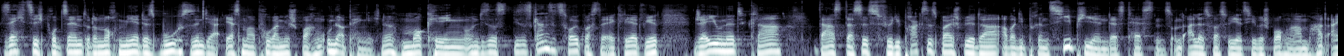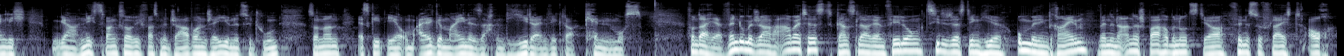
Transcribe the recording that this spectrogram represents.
60 Prozent oder noch mehr des Buchs sind ja erstmal Programmiersprachen unabhängig, ne? Mocking und dieses, dieses ganze Zeug, was da erklärt wird. JUnit, klar, das, das ist für die Praxisbeispiele da, aber die Prinzipien des Testens und alles, was wir jetzt hier besprochen haben, hat eigentlich, ja, nicht zwangsläufig was mit Java und JUnit zu tun, sondern es geht eher um allgemeine Sachen, die jeder Entwickler kennen muss. Von daher, wenn du mit Java arbeitest, ganz klare Empfehlung, zieh dir das Ding hier unbedingt rein. Wenn du eine andere Sprache benutzt, ja, findest du vielleicht auch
